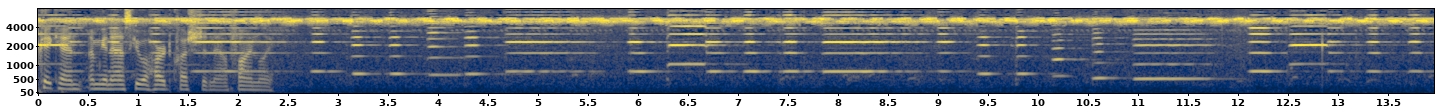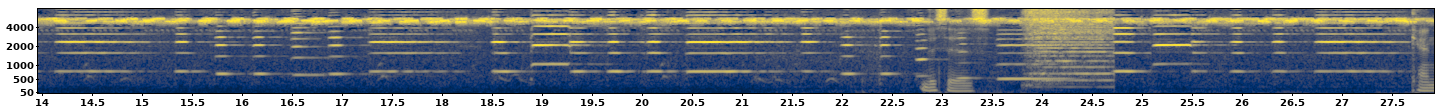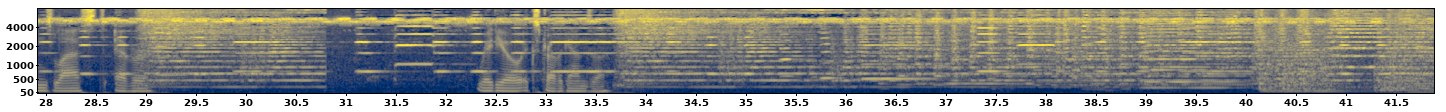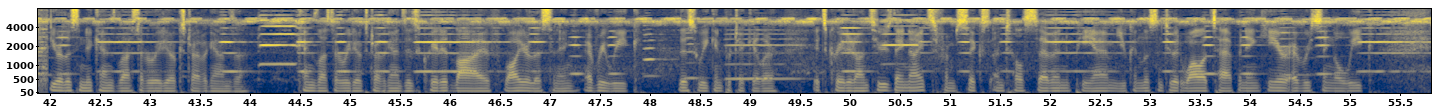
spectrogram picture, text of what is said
Okay, Ken, I'm going to ask you a hard question now, finally. This is Ken's last ever. Radio extravaganza. You're listening to Ken's Last Ever Radio Extravaganza. Ken's Last Ever Radio Extravaganza is created live while you're listening every week, this week in particular. It's created on Tuesday nights from 6 until 7 p.m. You can listen to it while it's happening here every single week.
